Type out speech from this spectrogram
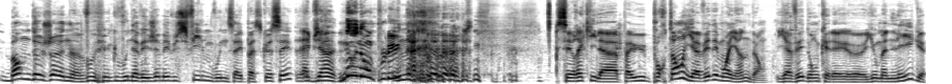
Bande de jeunes, vous, vous n'avez jamais vu ce film, vous ne savez pas ce que c'est. Eh bien, nous non plus C'est vrai qu'il a pas eu. Pourtant, il y avait des moyens dedans. Il y avait donc les euh, Human League.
